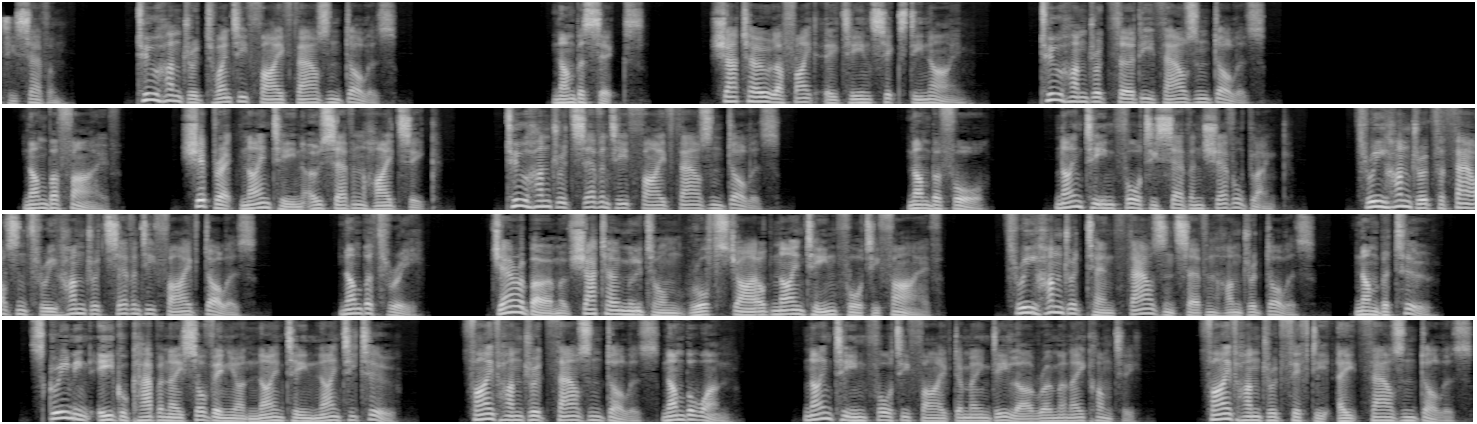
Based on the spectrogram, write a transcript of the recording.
1897. $225,000. Number 6. Chateau Lafite 1869. $230,000. Number 5. Shipwreck 1907 Heidsieck. $275,000. Number 4. 1947 Cheval Blanc. 300 for $1,375. Number 3. Jeroboam of Chateau Mouton Rothschild 1945. $310,700. Number 2. Screaming Eagle Cabernet Sauvignon 1992. $500,000. Number 1. 1945 Domaine de la Romanée Conti. $558,000.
